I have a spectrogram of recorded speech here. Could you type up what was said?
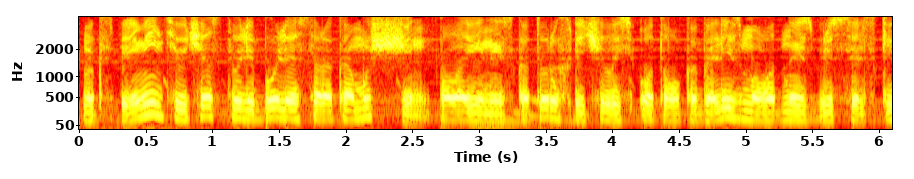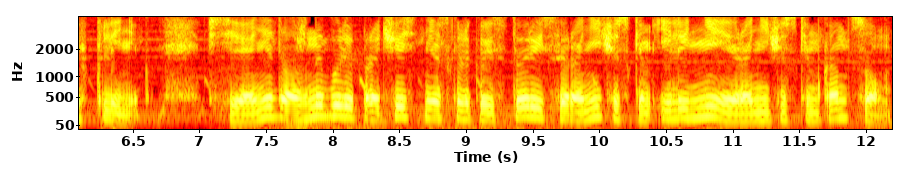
В эксперименте участвовали более 40 мужчин, половина из которых лечилась от алкоголизма в одной из брюссельских клиник. Все они должны были прочесть несколько историй с ироническим или неироническим концом,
